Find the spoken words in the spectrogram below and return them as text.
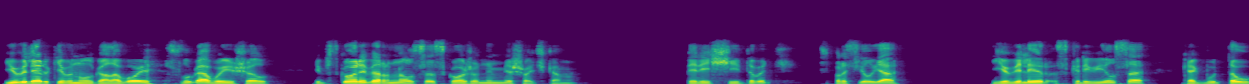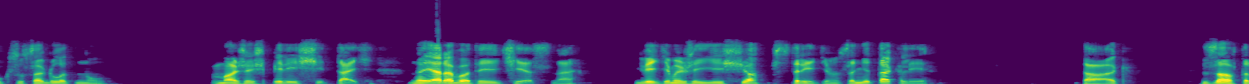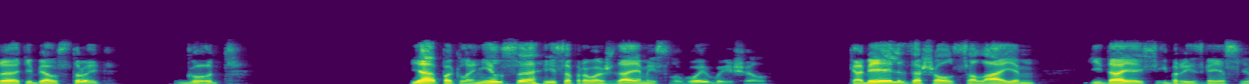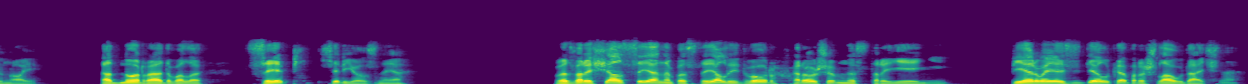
Ювелир кивнул головой, слуга вышел и вскоре вернулся с кожаным мешочком. «Пересчитывать?» — спросил я. Ювелир скривился, как будто уксуса глотнул. «Можешь пересчитать, но я работаю честно. Ведь мы же еще встретимся, не так ли?» «Так. Завтра тебя устроит?» «Гуд». Я поклонился и, сопровождаемый слугой, вышел. Кабель зашел с лаем, кидаясь и брызгая слюной. Одно радовало Цепь серьезная. Возвращался я на постоялый двор в хорошем настроении. Первая сделка прошла удачно.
